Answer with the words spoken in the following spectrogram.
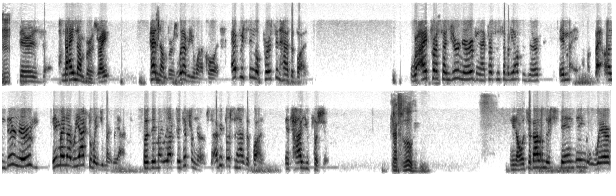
Mm. There's nine numbers, right? Ten numbers, whatever you want to call it. Every single person has a button. Where I press on your nerve and I press on somebody else's nerve, it, on their nerve, they might not react the way you might react, but they might react to a different nerve. So every person has a button. It's how you push it. Absolutely. You know, it's about understanding where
